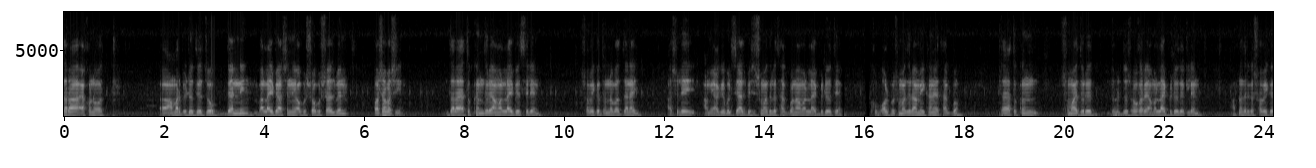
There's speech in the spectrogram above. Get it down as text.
যারা এখনও আমার ভিডিওতে যোগ দেননি বা লাইভে আসেননি, অবশ্যই অবশ্যই আসবেন। পাশাপাশি যারা এতক্ষণ ধরে আমার লাইভে ছিলেন, সবাইকে ধন্যবাদ জানাই। আসলে আমি আগে বলছি, আজ বেশি সময় ধরে থাকব না আমার লাইভ ভিডিওতে। খুব অল্প সময় ধরে আমি এখানে থাকব। যারা এতক্ষণ সময় ধরে ধৈর্য সহকারে আমার লাইভ ভিডিও দেখলেন, আপনাদেরকে সবাইকে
